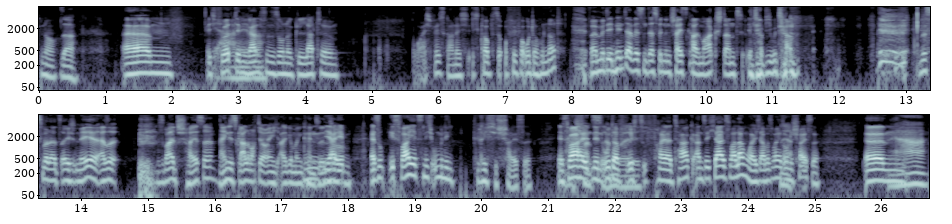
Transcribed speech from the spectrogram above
Genau. So. Ähm, ich Ja, würde dem nee, Ganzen so eine glatte, boah, ich weiß gar nicht, ich glaube so auf jeden Fall unter 100. Weil mit dem Hinterwissen, dass wir den scheiß Karl-Marx-Stand interviewt haben, müssen wir das eigentlich. Nee, also, es war halt scheiße. Nein, die Skala macht ja eigentlich allgemein keinen Sinn. Hm, ja, so. eben. Also es war jetzt nicht unbedingt richtig scheiße. Es Ja, war halt ein unterfreier Tag an sich. Ja, es war langweilig, aber es war jetzt Ja. auch nicht scheiße. Ähm, Ja,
